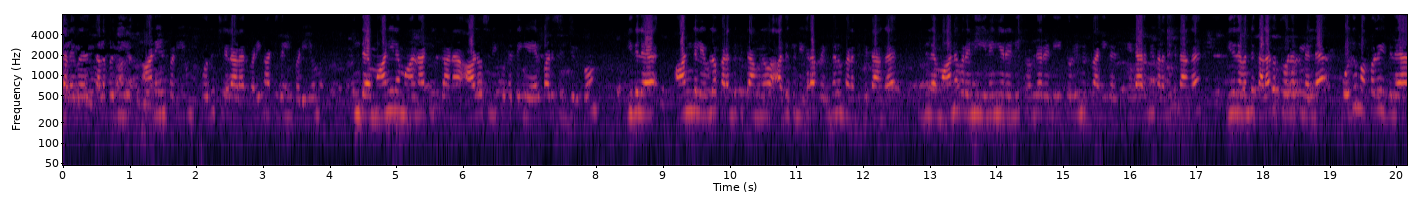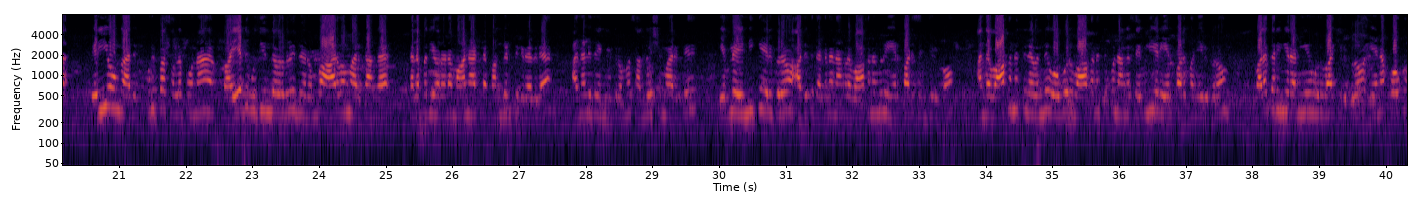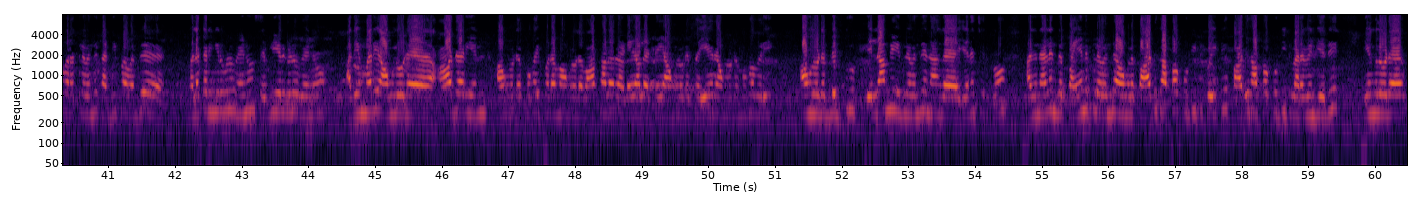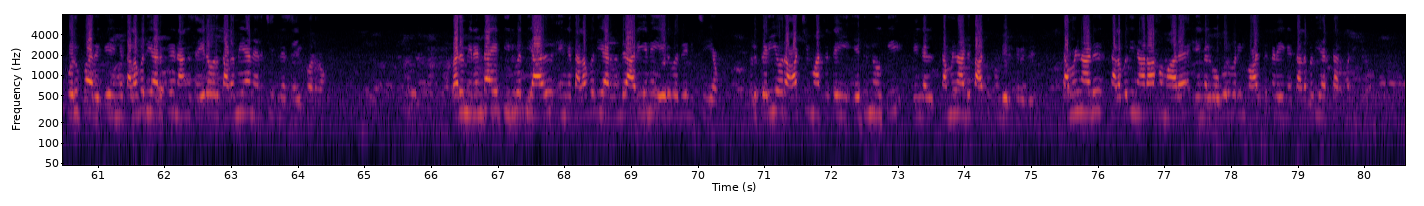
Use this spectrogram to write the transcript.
தலைவர் தளபதி ஆணையின்படியும் பொதுச் செயலாளர் வழிகாட்டுதலின்படியும் இந்த மாநில மாநாட்டிற்கான ஆலோசனை கூட்டத்தை ஏற்பாடு செஞ்சிருக்கோம். இதுல ஆண்கள் எவ்வளவு கலந்துக்கிட்டாங்களோ அதுக்கு நிகரா பெண்களும் கலந்துக்கிட்டாங்க. இதுல மாணவரணி இளைஞரணி இளைஞர் அணி தொழில்நுட்ப அணிகள் எல்லாருமே கலந்துக்கிட்டாங்க. இதுல வந்து கழக தோழர்கள் இல்ல பொதுமக்களும் இதுல பெரியவங்க அது குறிப்பா சொல்ல போனா வயது முதிர்ந்தவர்களும் இதுல ரொம்ப ஆர்வமா இருக்காங்க. தளபதி அவரோட மாநாட்டுல பங்கெடுத்துக்கிறதுல. அதனால இது எங்களுக்கு ரொம்ப சந்தோஷமா இருக்கு. எவ்வளவு எண்ணிக்கை இருக்குதோ அதுக்கு தக்கன நாங்க வாகனங்களும் ஏற்பாடு செஞ்சிருக்கோம். அந்த வாகனத்துல வந்து ஒவ்வொரு வாகனத்துக்கும் நாங்க செவிலியர் ஏற்பாடு பண்ணியிருக்கிறோம். வழக்கறிஞர் அணியும் உருவாக்கி இருக்கிறோம் ஏன்னா போக்குவரத்துல வந்து கண்டிப்பா வந்து வழக்கறிஞர்களும் வேணும் செவிலியர்களும் வேணும். அதே மாதிரி அவங்களோட ஆதார் எண் அவங்களோட புகைப்படம் அவங்களோட வாக்காளர் அடையாள அட்டை அவங்களோட பெயர் அவங்களோட முகவரி அவங்களோட பிளட் குரூப் எல்லாமே இதுல வந்து நாங்க இணைச்சிருக்கோம். அதனால இந்த பயணத்துல வந்து அவங்கள பாதுகாப்பா கூட்டிட்டு போயிட்டு பாதுகாப்பா கூட்டிட்டு வர வேண்டியது எங்களோட பொறுப்பா இருக்கு எங்க தளபதியா இருக்கு. நாங்க செய்யற ஒரு கடமையா நினைச்சு இதுல செயல்படுறோம். வரும் இரண்டாயிரத்தி இருபத்தி ஆறு எங்க தளபதியார் வந்து அரியணை ஏறுவது நிச்சயம். ஒரு பெரிய ஒரு ஆட்சி மாற்றத்தை எதிர்நோக்கி எங்கள் தமிழ்நாடு காத்து கொண்டிருக்கிறது. தமிழ்நாடு தளபதி நாடாக மாற எங்கள் ஒவ்வொருவரின் வாழ்த்துக்களை எங்கள் தளபதியாருக்கு அர்ப்பணிக்கிறோம்.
